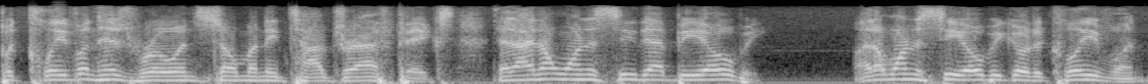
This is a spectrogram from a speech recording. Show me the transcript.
but Cleveland has ruined so many top draft picks that I don't want to see that be Obi. I don't want to see Obi go to Cleveland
